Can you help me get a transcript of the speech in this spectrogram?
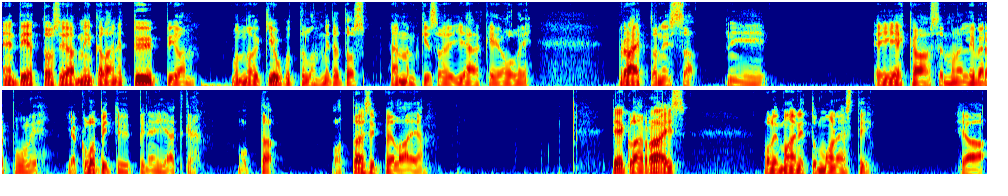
En tiedä tosiaan minkälainen tyyppi on, mutta noin kiukuttelut, mitä tuossa MM-kisojen jälkeen oli Brightonissa, niin ei ehkä ole semmoinen Liverpooli ja Kloppityyppinen jätkä, mutta ottaisi pelaajan. Declan Rice oli mainittu monesti ja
